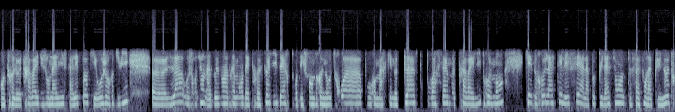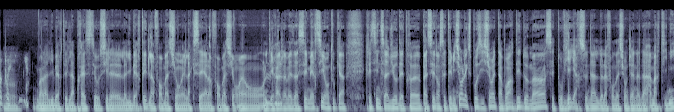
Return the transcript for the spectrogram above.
entre le travail du journaliste à l'époque et aujourd'hui. Euh, là, aujourd'hui, on a besoin vraiment d'être solidaire pour défendre nos droits, pour marquer notre place, pour pouvoir faire notre travail librement, qui est de relater les faits à la population de façon la plus neutre mmh. possible. Voilà, liberté de la presse, c'est aussi la, liberté de l'information et hein, l'accès à l'information. Hein. on, ne le dira mmh. jamais assez. Merci en tout cas, Christine Savio, d'être euh, passée dans cette émission. L'exposition est à voir dès demain. C'est au vieil arsenal de la Fondation Janada à Martigny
